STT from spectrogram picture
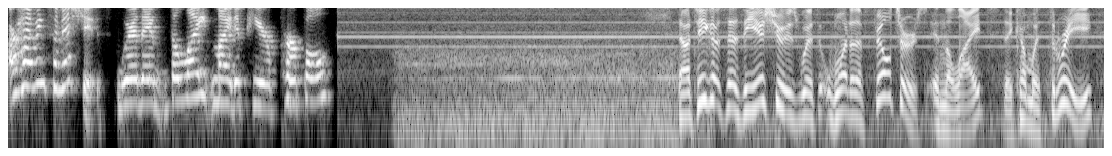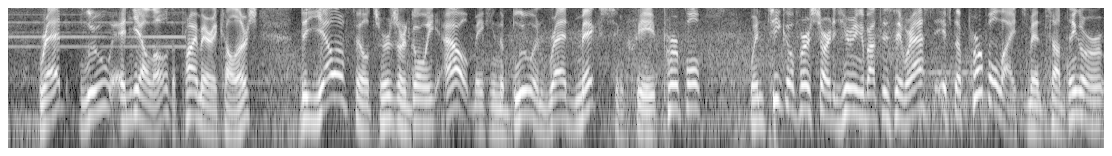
are having some issues where they the light might appear purple Now, TECO says the issue is with one of the filters in the lights. They come with three, red, blue, and yellow, the primary colors. The yellow filters are going out, making the blue and red mix and create purple. When TECO first started hearing about this, they were asked if the purple lights meant something or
